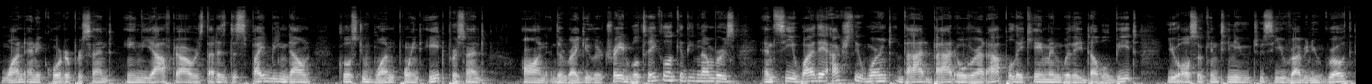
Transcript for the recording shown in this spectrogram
one and a quarter percent in the after hours. That is despite being down close to 1.8% on the regular trade. We'll take a look at the numbers and see why they actually weren't that bad over at Apple. They came in with a double beat. You also continue to see revenue growth.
